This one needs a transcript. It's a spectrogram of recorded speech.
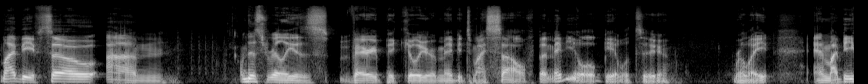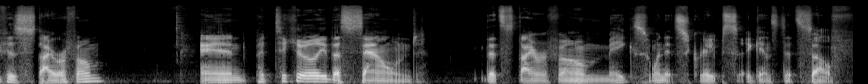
My beef. So, um, this really is very peculiar, maybe to myself, but maybe you'll be able to relate. And my beef is styrofoam, and particularly the sound that styrofoam makes when it scrapes against itself.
